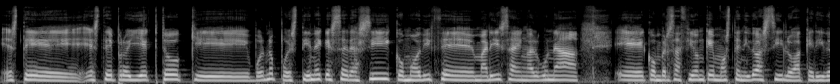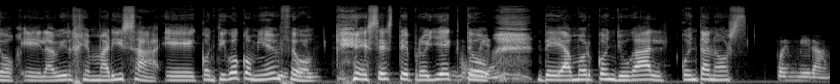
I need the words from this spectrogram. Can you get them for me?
este, este proyecto que bueno, pues tiene que ser así, como dice Marisa en alguna eh, conversación que hemos tenido, así lo ha querido eh, la Virgen Marisa. Eh, contigo comienzo, ¿qué es este proyecto de amor conyugal? Cuéntanos. Pues mira,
